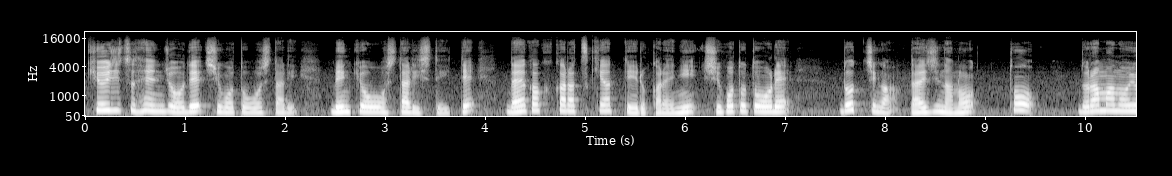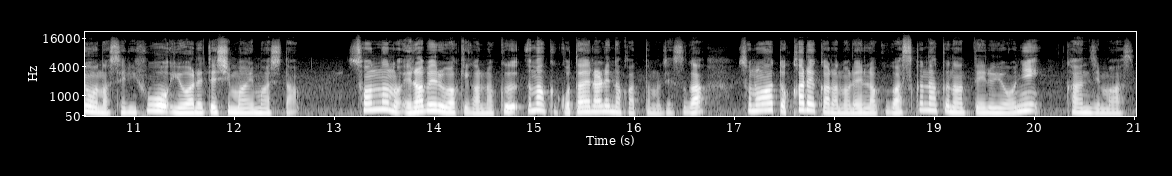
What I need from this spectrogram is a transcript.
休日返上で仕事をしたり勉強をしたりしていて大学から付き合っている彼に仕事と俺どっちが大事なの？とドラマのようなセリフを言われてしまいました。そんなの選べるわけがなくうまく答えられなかったのですがその後彼からの連絡が少なくなっているように感じます。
